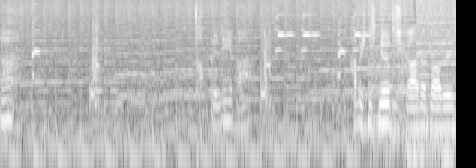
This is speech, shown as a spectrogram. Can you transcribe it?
Oder? Habe ich nicht nötig gerade, glaube ich.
